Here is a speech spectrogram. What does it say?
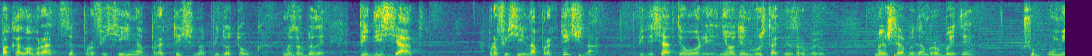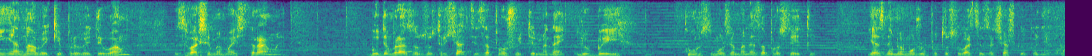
Бакалаврат це професійна практична підготовка. Ми зробили 50 професійна практична, 50 теорії. Ні один вуз так не зробив. Ми все будемо робити, щоб уміння навики привити вам з вашими майстрами. Будемо разом зустрічатися, запрошуйте мене. Любий курс може мене запросити. Я з ними можу потусуватися за чашкою коньяку.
